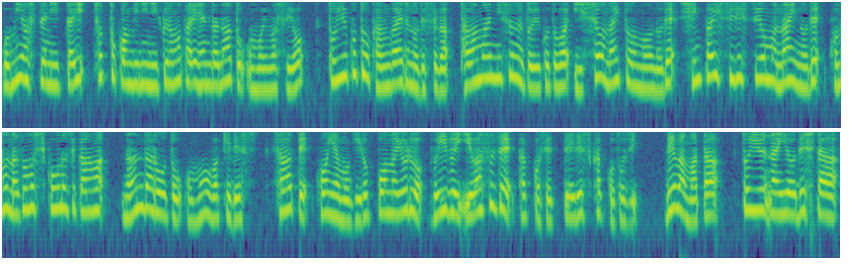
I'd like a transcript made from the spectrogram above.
ゴミを捨てに行ったり、ちょっとコンビニに行くのも大変だなと思いますよ。ということを考えるのですが、タワマンに住むということは一生ないと思うので、心配する必要もないので、この謎の思考の時間は何だろうと思うわけです。さて、今夜もギロッポンの夜をブイブイ言わすぜ、かっこ設定です、かっこ閉じ。ではまた。という内容でした。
